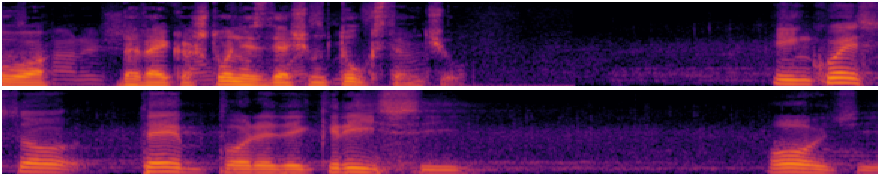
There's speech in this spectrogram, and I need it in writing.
buvo beveik 80 tūkstančių. In questo tempore di crisi oggi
